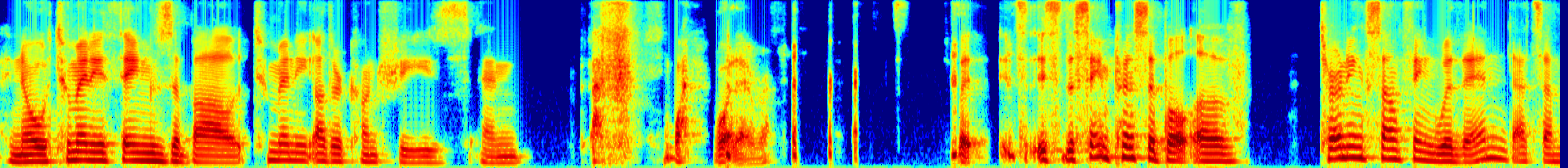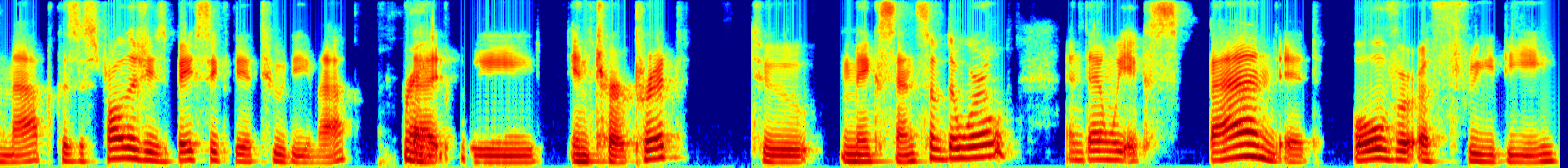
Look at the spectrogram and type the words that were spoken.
I know too many things about too many other countries and whatever. but it's it's the same principle of turning something within that's a map because astrology is basically a 2D map right. that we interpret to make sense of the world and then we expand it over a 3D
